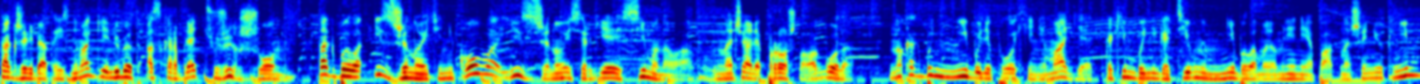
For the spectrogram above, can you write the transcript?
Также ребята из Немагии любят оскорблять чужих жен. Так было и с женой Тинькова, и с женой Сергея Симонова в начале прошлого года. Но как бы ни были плохи не магия, каким бы негативным ни было мое мнение по отношению к ним,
